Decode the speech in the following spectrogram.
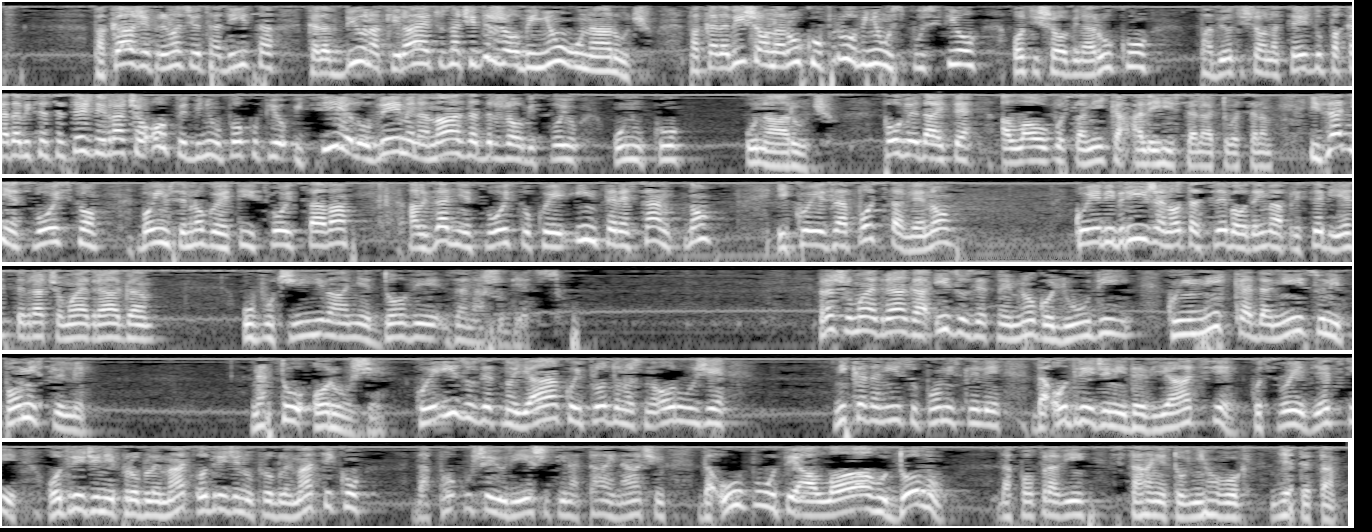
Pa kaže, prenosio ta dita, kada bi bio na kirajetu, znači držao bi nju u naručju. Pa kada bi išao na ruku, prvo bi nju spustio, otišao bi na ruku, pa bi otišao na seždu, pa kada bi se sa sežde vraćao, opet bi nju pokupio i cijelo vrijeme namaza držao bi svoju unuku u naručju. Pogledajte Allahog poslanika, alihi salatu wasalam. I zadnje svojstvo, bojim se mnogo je ti svojstava, ali zadnje svojstvo koje je interesantno i koje je zapostavljeno, koje bi brižan otac trebao da ima pri sebi jeste, braćo moja draga, upućivanje dove za našu djecu. Braćo moja draga, izuzetno je mnogo ljudi koji nikada nisu ni pomislili na to oružje, koje je izuzetno jako i plodonosno oružje, nikada nisu pomislili da određeni devijacije kod svoje djeci, određeni problemat, određenu problematiku, da pokušaju riješiti na taj način da upute Allahu domu da popravi stanje tog njihovog djeteta.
